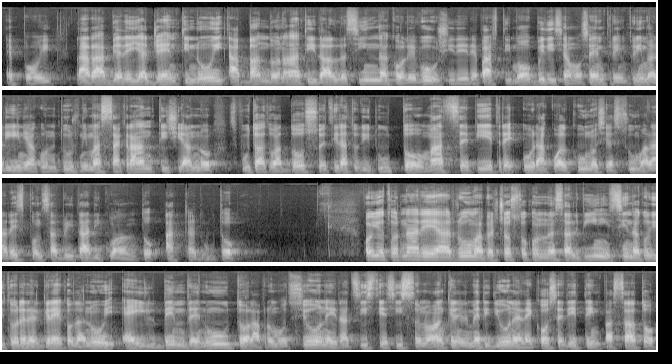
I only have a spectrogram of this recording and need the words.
e poi la rabbia degli agenti, noi abbandonati dal sindaco, le voci dei reparti mobili, siamo sempre in prima linea con turni massacranti, ci hanno sputato addosso e tirato di tutto, mazze, pietre, ora qualcuno si assuma la responsabilità di quanto accaduto. Voglio tornare a Roma, perciò sto con Salvini, il sindaco di Torre del Greco da noi è il benvenuto, la promozione, i razzisti esistono anche nel meridione, le cose dette in passato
